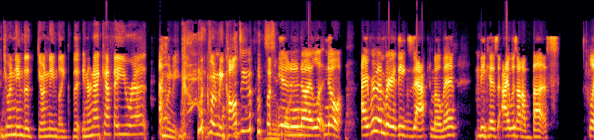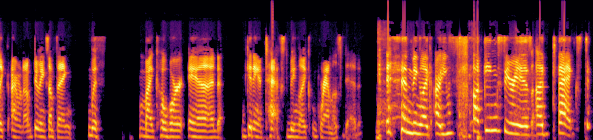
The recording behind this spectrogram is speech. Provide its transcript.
Do you want to name the? Do you want to name like the internet cafe you were at when we like when we called you? yeah, no, no, I lo- no. I remember the exact moment mm-hmm. because I was on a bus, like I don't know, doing something with my cohort and getting a text being like, "Grandma's dead." and being like, "Are you fucking serious?" A text.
